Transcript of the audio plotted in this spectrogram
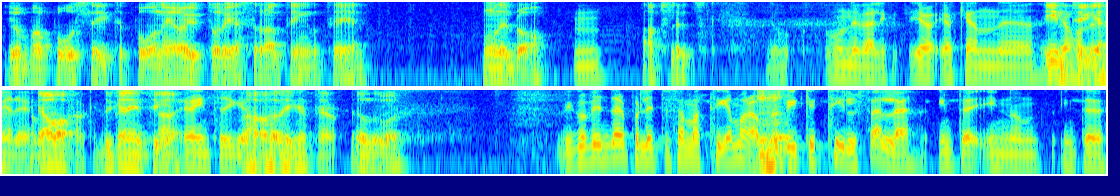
jobbar på och sliter på när jag är ute och reser och allting. Och är, hon är bra. Mm. Absolut. Hon är väldigt... Jag, jag kan... eh, Jag håller Intyga. med dig om Ja, saken. du kan intyga. Ja, jag intygar. Ja, det är gött. Ja. Underbart. Vi går vidare på lite samma tema då. Mm. Men vilket tillfälle, inte, inom, inte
